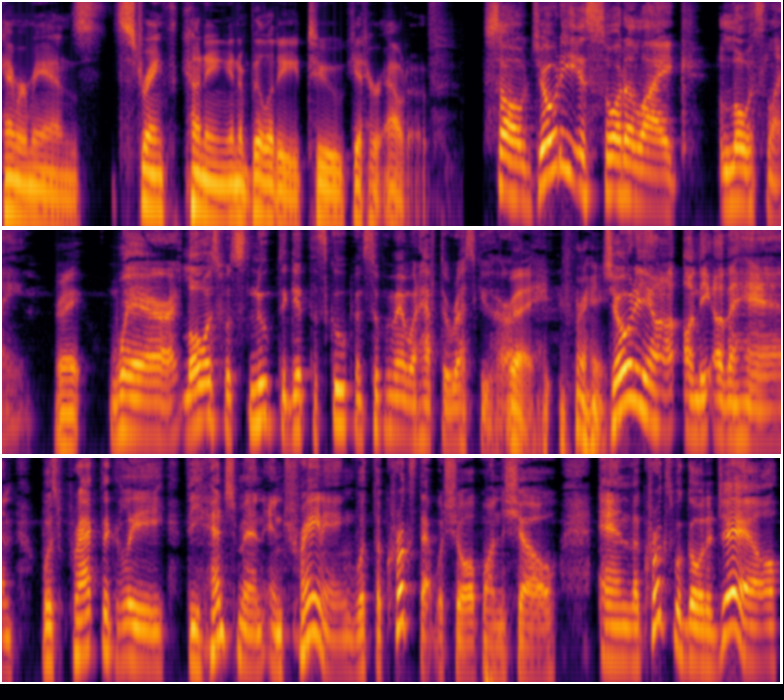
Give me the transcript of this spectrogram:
Hammerman's strength, cunning, and ability to get her out of. So Jody is sort of like Lois Lane, Right, where Lois would snoop to get the scoop and Superman would have to rescue her. right, right. Jody, on, on the other hand, was practically the henchman in training with the crooks that would show up on the show. And the crooks would go to jail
